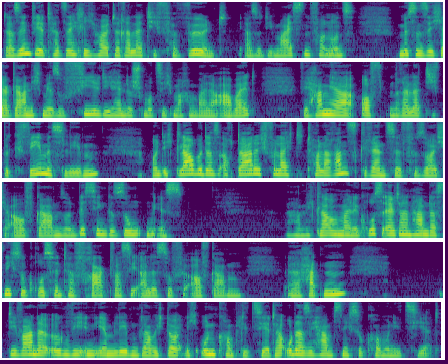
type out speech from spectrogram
Da sind wir tatsächlich heute relativ verwöhnt. Also die meisten von uns müssen sich ja gar nicht mehr so viel die Hände schmutzig machen bei der Arbeit. Wir haben ja oft ein relativ bequemes Leben. Und ich glaube, dass auch dadurch vielleicht die Toleranzgrenze für solche Aufgaben so ein bisschen gesunken ist. Ähm, ich glaube, meine Großeltern haben das nicht so groß hinterfragt, was sie alles so für Aufgaben äh, hatten. Die waren da irgendwie in ihrem Leben, glaube ich, deutlich unkomplizierter oder sie haben es nicht so kommuniziert.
